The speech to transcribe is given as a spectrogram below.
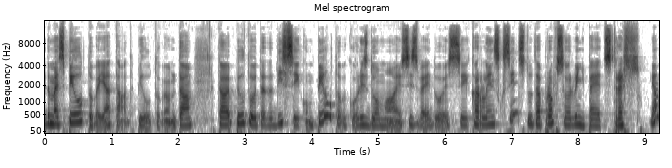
iedomājies piltuve, ja tāda piltuve. Un tā, tā piltuve, tāda izsīkuma piltuve, ko ir izdomājusi, izveidojusi Karolīnskas institūtā profesori, viņi pēta stresu. Ja?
